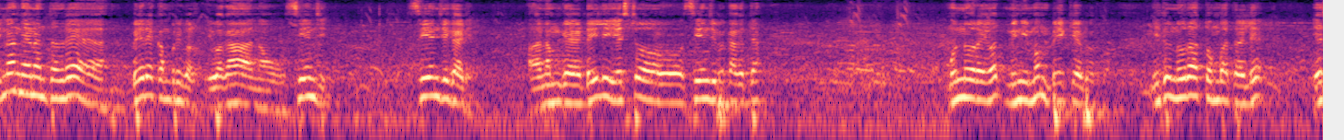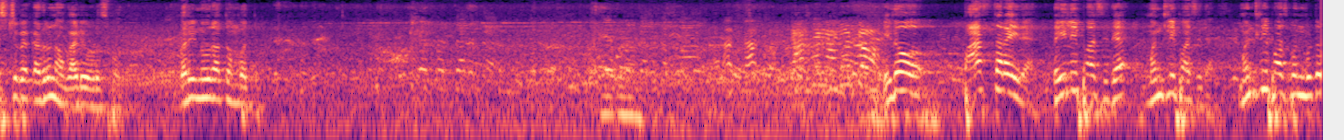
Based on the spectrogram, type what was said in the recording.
ಇನ್ನೊಂದು ಏನಂತಂದರೆ ಬೇರೆ ಕಂಪ್ನಿಗಳು ಇವಾಗ ನಾವು C N G C N G ಗಾಡಿ. ನಮಗೆ ಡೈಲಿ ಎಷ್ಟು ಸಿ ಎನ್ ಜಿ ಬೇಕಾಗುತ್ತೆ? ಮುನ್ನೂರೈವತ್ತು ಮಿನಿಮಮ್ ಬೇಕೇ ಬೇಕು. ಇದು ನೂರ ತೊಂಬತ್ತರಲ್ಲಿ ಎಷ್ಟು ಬೇಕಾದರೂ ನಾವು ಗಾಡಿ ಓಡಿಸ್ಬೋದು. ಬರೀ ನೂರ ತೊಂಬತ್ತು ಇದು ಪಾಸ್ ಥರ ಇದೆ. ಡೈಲಿ ಪಾಸ್ ಇದೆ ಮಂತ್ಲಿ ಪಾಸ್ ಇದೆ. ಮಂತ್ಲಿ ಪಾಸ್ ಬಂದ್ಬಿಟ್ಟು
